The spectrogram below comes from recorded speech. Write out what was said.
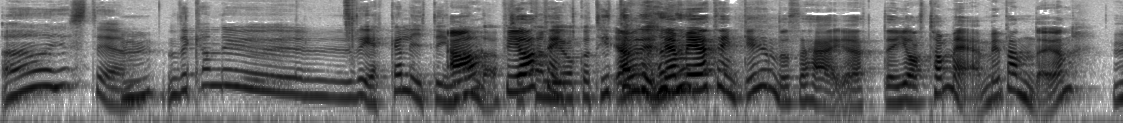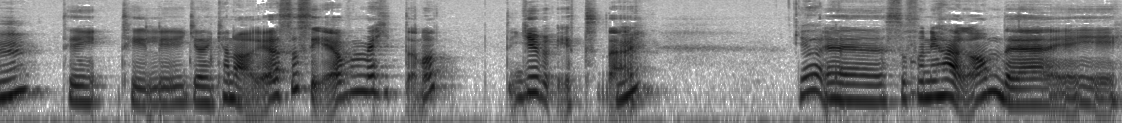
Ja, ah, just det. Mm. Det kan du reka lite innan då. för så jag kan tänk- du åka och titta ja, nej, men jag tänker ändå så här att jag tar med mig bandaren Mm. Till, till Gran Canaria, så ser jag om jag hittar något djurigt där. Mm. Gör det. Eh, så får ni höra om det i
